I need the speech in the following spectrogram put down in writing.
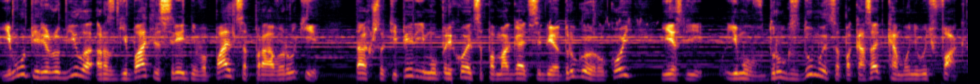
ему перерубило разгибатель среднего пальца правой руки, так что теперь ему приходится помогать себе другой рукой, если ему вдруг вздумается показать кому-нибудь факт.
